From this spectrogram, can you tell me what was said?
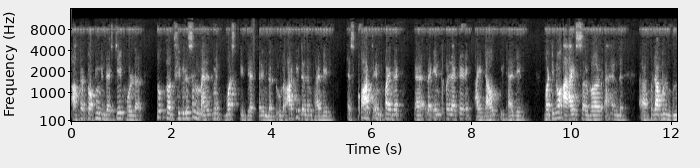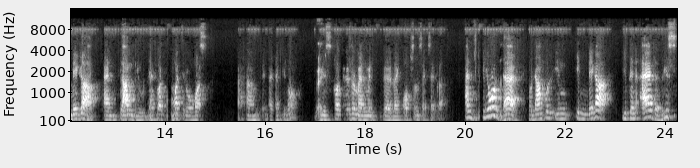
after talking with the stakeholder. So configuration management must be there in the tool. Archi doesn't have it. As Sparx Enterprise uh, the Enterprise Architect, I doubt it has it. But you know, iServer and uh, for example, Mega and PlanView, they have got much robust, um, like, you know, Right. this configuration management uh, like options, etc. And beyond that, for example, in, in Mega, you can add risk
